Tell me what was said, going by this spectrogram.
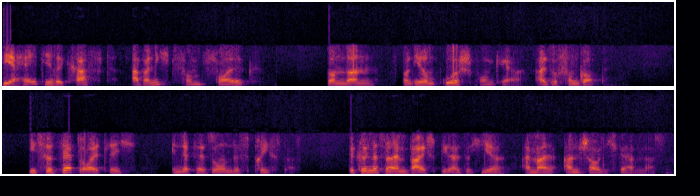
Sie erhält ihre Kraft aber nicht vom Volk, sondern von ihrem Ursprung her, also von Gott. Dies wird sehr deutlich in der Person des Priesters. Wir können das an einem Beispiel also hier einmal anschaulich werden lassen.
